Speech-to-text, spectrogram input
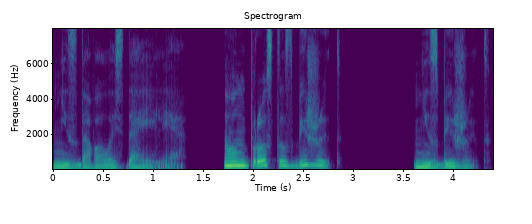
не сдавалась Даэлия. Он просто сбежит. Не сбежит.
